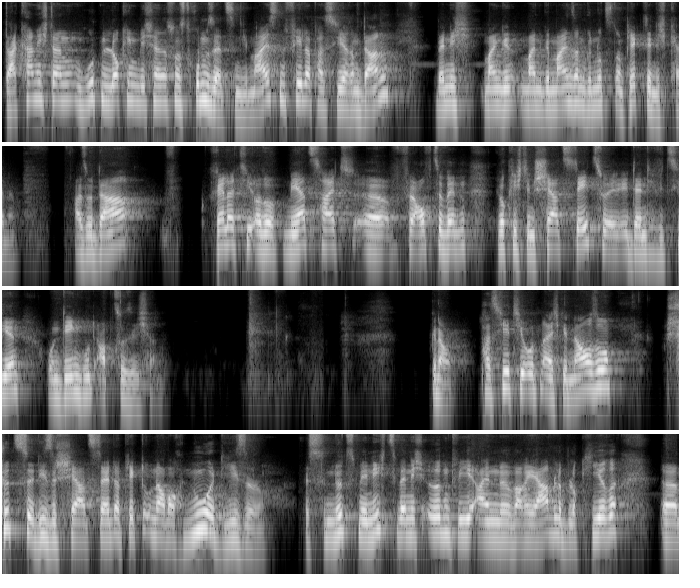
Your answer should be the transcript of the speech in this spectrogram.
da kann ich dann einen guten Locking-Mechanismus drum setzen. Die meisten Fehler passieren dann, wenn ich meine, meine gemeinsam genutzten Objekte nicht kenne. Also da relativ, also mehr Zeit äh, für aufzuwenden, wirklich den Shared State zu identifizieren und den gut abzusichern. Genau, passiert hier unten eigentlich genauso. Schütze diese Shared State Objekte und aber auch nur diese. Es nützt mir nichts, wenn ich irgendwie eine Variable blockiere, äh,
